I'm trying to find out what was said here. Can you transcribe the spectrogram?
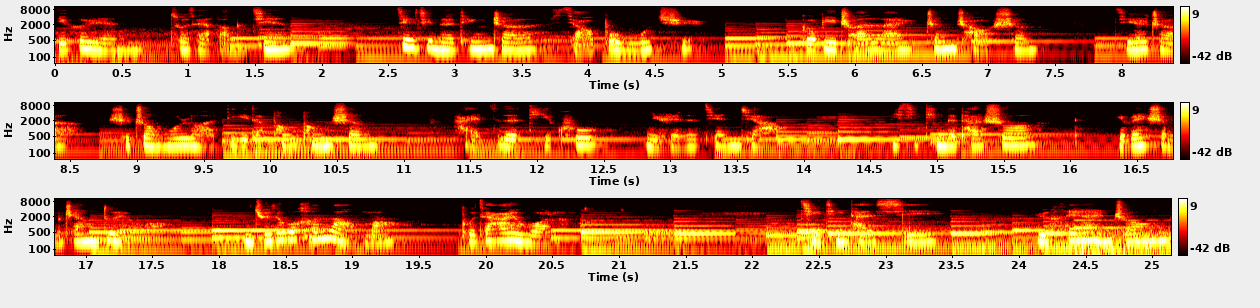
一个人坐在房间，静静地听着小步舞曲，隔壁传来争吵声，接着是重物落地的砰砰声，孩子的啼哭，女人的尖叫，一起听着他说：“你为什么这样对我？你觉得我很老吗？不再爱我了吗？”轻轻叹息。于黑暗中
